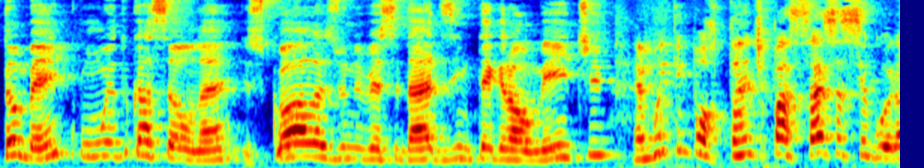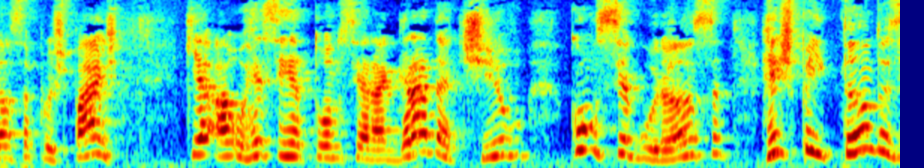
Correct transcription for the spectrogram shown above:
também com educação, né? Escolas e universidades integralmente. É muito importante passar essa segurança para os pais que esse retorno será gradativo, com segurança, respeitando as,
